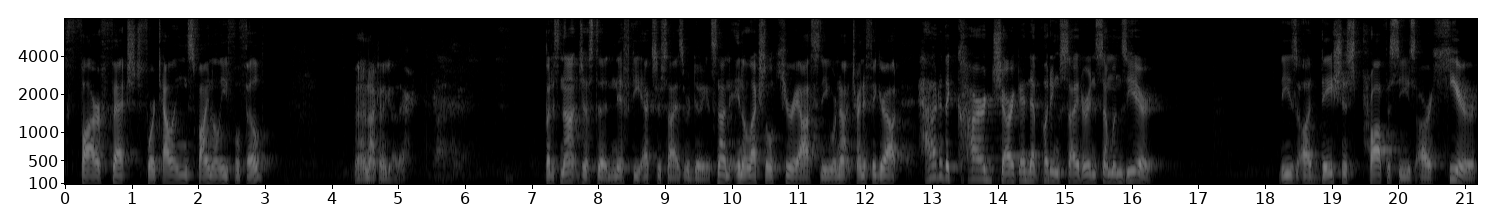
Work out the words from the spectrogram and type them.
far fetched foretellings finally fulfilled? I'm not going to go there. But it's not just a nifty exercise we're doing. It's not an intellectual curiosity. We're not trying to figure out how did the card shark end up putting cider in someone's ear? These audacious prophecies are here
